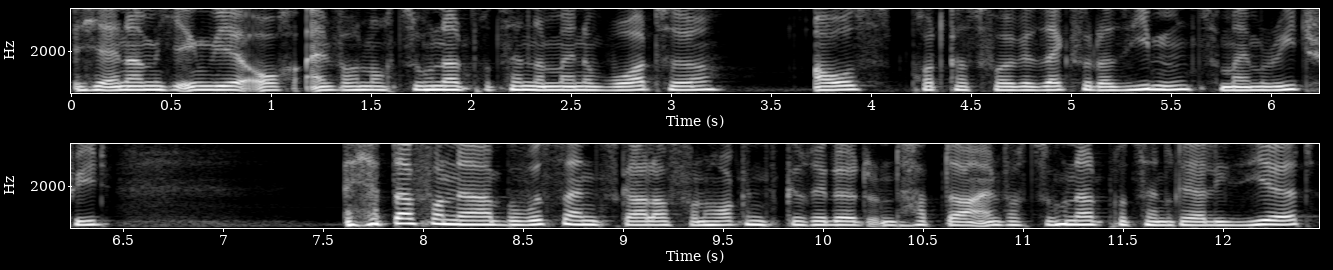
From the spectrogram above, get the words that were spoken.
ich erinnere mich irgendwie auch einfach noch zu 100 Prozent an meine Worte aus Podcast Folge 6 oder 7 zu meinem Retreat. Ich habe da von der Bewusstseinsskala von Hawkins geredet und habe da einfach zu 100 Prozent realisiert,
